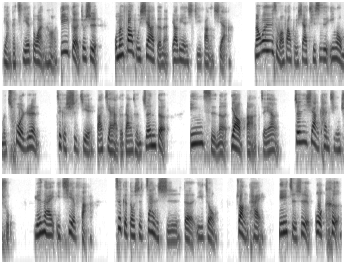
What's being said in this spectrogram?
两个阶段哈。第一个就是我们放不下的呢，要练习放下。那为什么放不下？其实因为我们错认这个世界，把假的当成真的，因此呢，要把怎样真相看清楚。原来一切法，这个都是暂时的一种状态，你只是过客。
